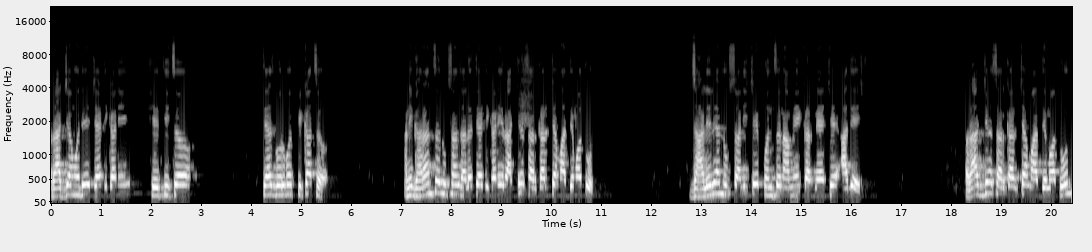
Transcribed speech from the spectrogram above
राज्यामध्ये ज्या ठिकाणी शेतीचं त्याचबरोबर पिकाचं आणि घरांचं नुकसान झालं त्या ठिकाणी राज्य सरकारच्या माध्यमातून झालेल्या नुकसानीचे पंचनामे करण्याचे आदेश राज्य सरकारच्या माध्यमातून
